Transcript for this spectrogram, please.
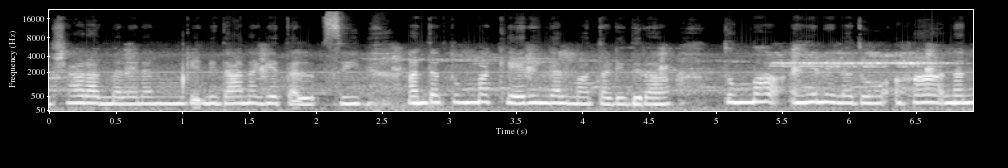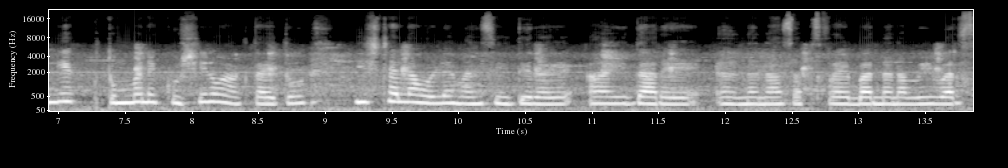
ಹುಷಾರಾದಮೇಲೆ ನನಗೆ ನಿಧಾನಾಗೆ ತಲುಪಿಸಿ ಅಂತ ತುಂಬ ಕೇರಿಂಗಲ್ಲಿ ಮಾತಾಡಿದ್ದೀರಾ? ತುಂಬ ಏನು ಹೇಳೋದು? ಹಾಂ, ನನಗೆ ತುಂಬಾ ಖುಷಿನೂ ಆಗ್ತಾಯಿತ್ತು. ಇಷ್ಟೆಲ್ಲ ಒಳ್ಳೆ ಮನಸ್ಸು ಇದ್ದಿರೆ ಇದ್ದಾರೆ ನನ್ನ ಸಬ್ಸ್ಕ್ರೈಬರ್ ನನ್ನ ವ್ಯೂವರ್ಸ್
